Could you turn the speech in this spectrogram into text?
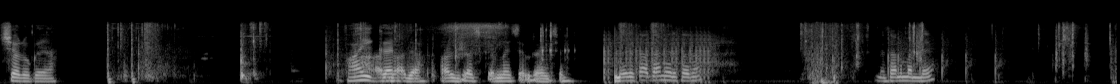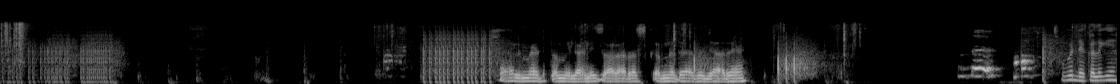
चलो गया। भाई गन आजा हर गश करने चल रहे हैं चल। मेरे साथ है मेरे साथ है। मेरे साथ बंदे हेलमेट तो मिला नहीं सारा रस करने तो ऐसे जा रहे हैं। वो निकल गया।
